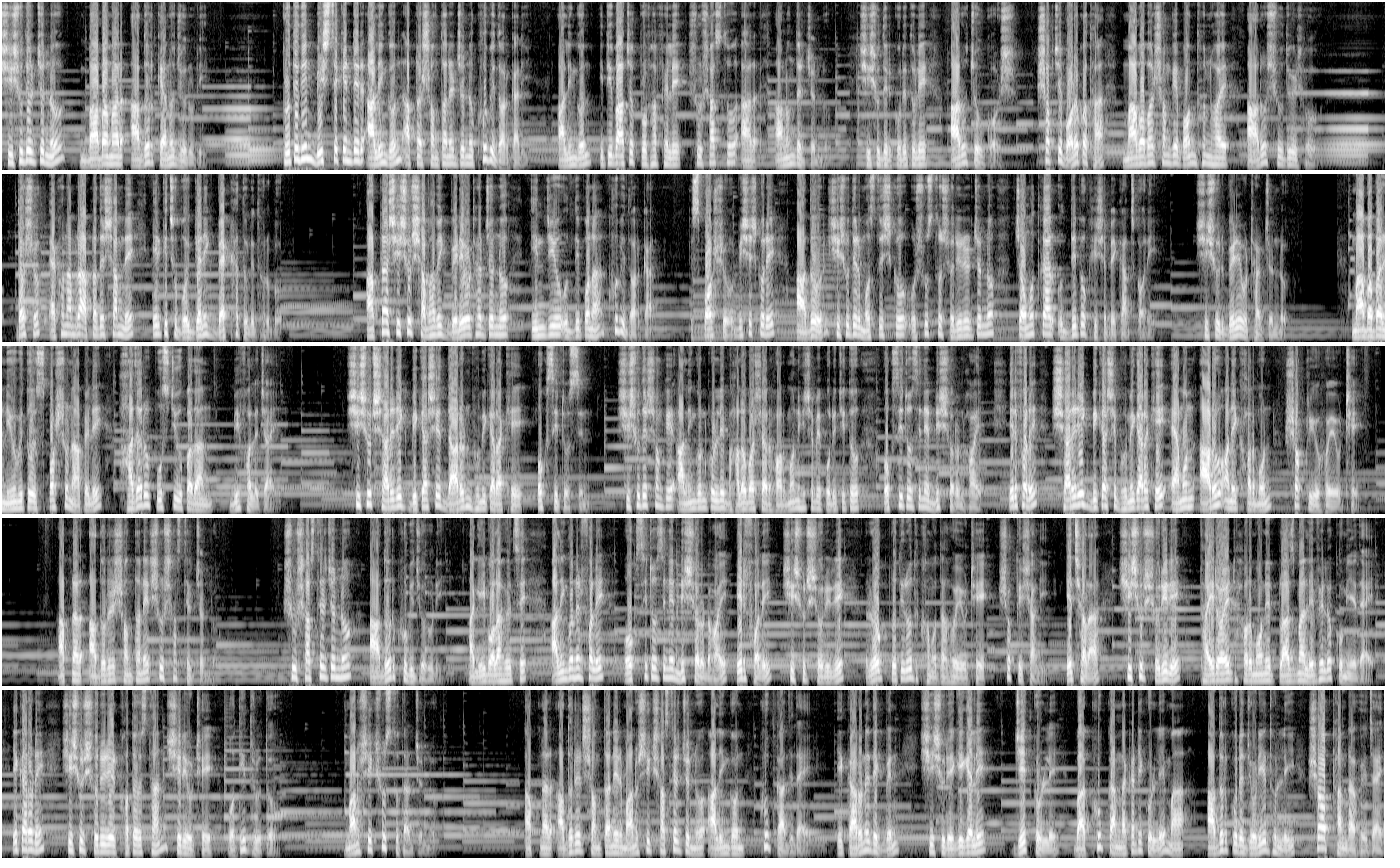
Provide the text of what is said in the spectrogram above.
শিশুদের জন্য বাবা মার আদর কেন জরুরি? প্রতিদিন বিশ সেকেন্ডের আলিঙ্গন আপনার সন্তানের জন্য খুবই দরকারি। আলিঙ্গন ইতিবাচক প্রভাব ফেলে সুস্বাস্থ্য আর আনন্দের জন্য। শিশুদের করে তোলে আরও চৌকস। সবচেয়ে বড় কথা মা বাবার সঙ্গে বন্ধন হয় আরও সুদৃঢ়। দর্শক, এখন আমরা আপনাদের সামনে এর কিছু বৈজ্ঞানিক ব্যাখ্যা তুলে ধরব। আপনার শিশুর স্বাভাবিক বেড়ে ওঠার জন্য ইন্দ্রিয় উদ্দীপনা খুবই দরকার। স্পর্শ, বিশেষ করে আদর, শিশুদের মস্তিষ্ক ও সুস্থ শরীরের জন্য চমৎকার উদ্দীপক হিসেবে কাজ করে, শিশুর বেড়ে ওঠার জন্য। মা বাবার নিয়মিত স্পর্শ না পেলে হাজারো পুষ্টি উপাদান বিফলে যায়। শিশুর শারীরিক বিকাশে দারুণ ভূমিকা রাখে অক্সিটোসিন। শিশুদের সঙ্গে আলিঙ্গন করলে ভালোবাসার হরমোন হিসেবে পরিচিত অক্সিটোসিনের নিঃসরণ হয়। এর ফলে শারীরিক বিকাশে ভূমিকা রাখে এমন আরও অনেক হরমোন সক্রিয় হয়ে ওঠে। আপনার আদরের সন্তানের সুস্বাস্থ্যের জন্য। সুস্বাস্থ্যের জন্য আদর খুবই জরুরি। আগেই বলা হয়েছে, আলিঙ্গনের ফলে অক্সিটোসিনের নিঃসরণ হয়। এর ফলে শিশুর শরীরে রোগ প্রতিরোধ ক্ষমতা হয়ে ওঠে শক্তিশালী। এছাড়া শিশুর শরীরে থাইরয়েড হরমোনের প্লাজমা লেভেলও কমিয়ে দেয়। এ কারণে শিশুর শরীরের ক্ষতস্থান সেরে ওঠে অতি দ্রুত। মানসিক সুস্থতার জন্য। আপনার আদরের সন্তানের মানসিক স্বাস্থ্যের জন্য আলিঙ্গন খুব কাজে দেয়। এ কারণে দেখবেন, শিশু রেগে গেলে, জেদ করলে বা খুব কান্নাকাটি করলে মা আদর করে জড়িয়ে ধরলেই সব ঠান্ডা হয়ে যায়।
